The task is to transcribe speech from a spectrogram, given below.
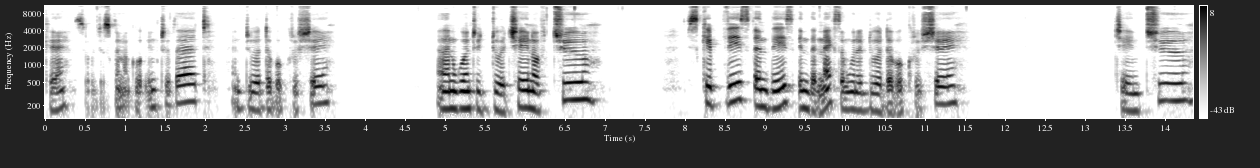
Okay, so we're just gonna go into that and do a double crochet. And I'm going to do a chain of two, skip this and this. In the next, I'm gonna do a double crochet, chain two,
